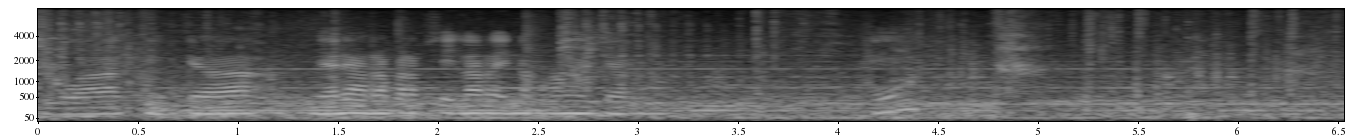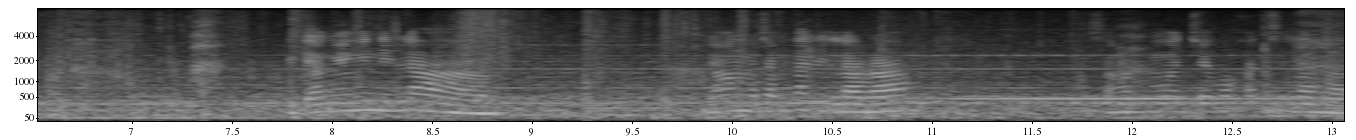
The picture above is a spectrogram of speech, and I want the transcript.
dua tiga. Nyari harap harap si Lara ini kurang ajar. Eh pegang yang inilah. Jangan macam tadi Lara. Sangat mengecewakan si Lara.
